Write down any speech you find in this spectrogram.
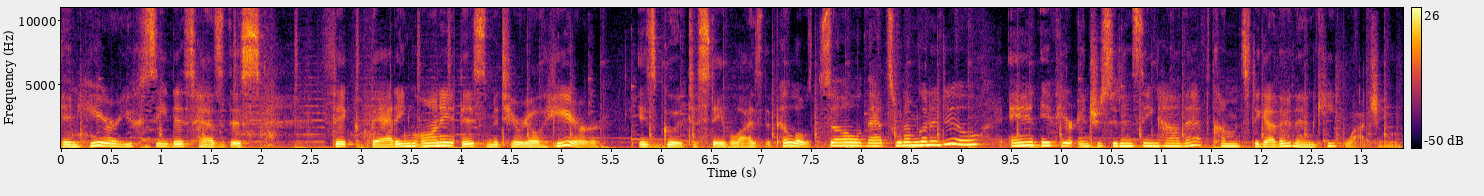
in here you see this has this thick batting on it. This material here is good to stabilize the pillows. So that's what I'm gonna do. And if you're interested in seeing how that comes together, then keep watching.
